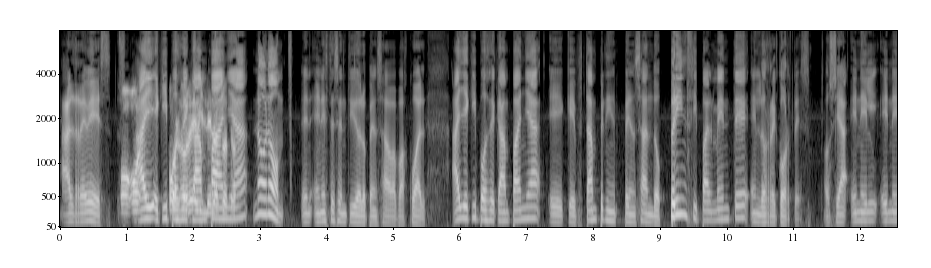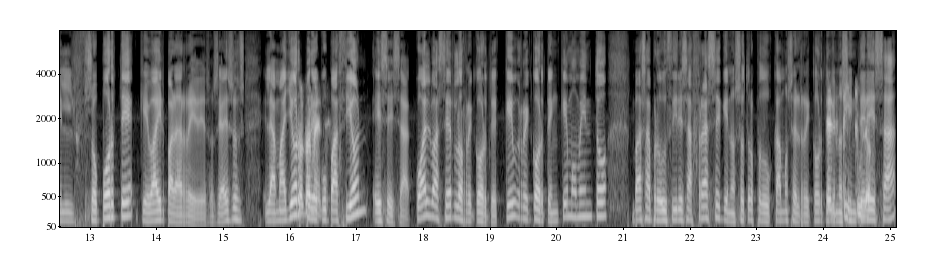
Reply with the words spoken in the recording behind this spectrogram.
al revés. Hay equipos de campaña. no, no, en, en este sentido lo pensaba Pascual hay equipos de campaña eh, que están pensando principalmente en los recortes. O sea, en el, en el soporte que va a ir para redes. O sea, eso es la mayor preocupación es esa. ¿Cuál va a ser los recortes? ¿Qué recorte? ¿En qué momento vas a producir esa frase que nosotros produzcamos el recorte que nos interesa?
